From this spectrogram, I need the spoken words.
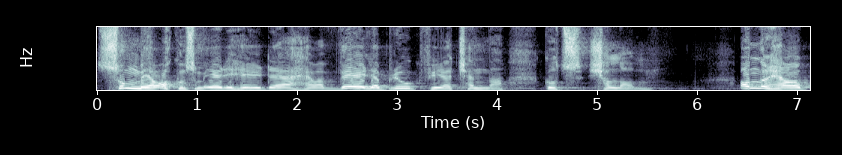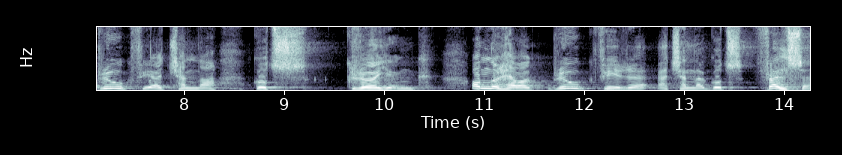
Som av okkar som er i her, det har velja bruk for å kjenne Guds shalom. Andre har bruk for å kjenne Guds grøying, Ånder har bruk for å kjenne Guds frelse.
